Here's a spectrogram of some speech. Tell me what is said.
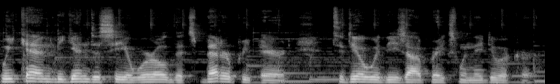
we can begin to see a world that's better prepared to deal with these outbreaks when they do occur.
